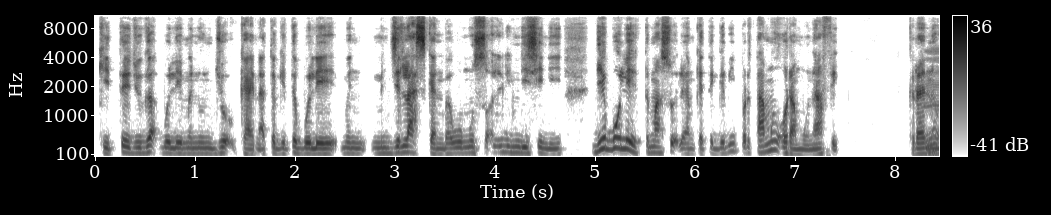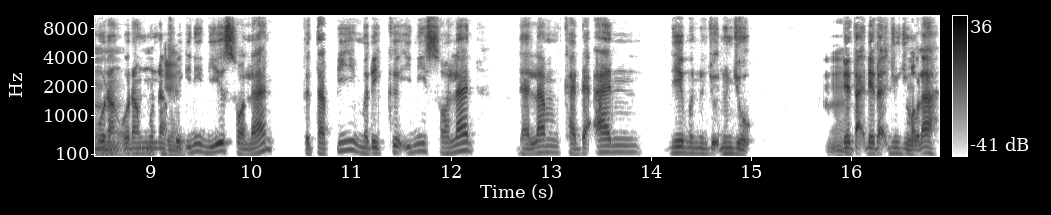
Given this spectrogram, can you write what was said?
kita juga boleh menunjukkan atau kita boleh men- menjelaskan bahawa musallin di sini dia boleh termasuk dalam kategori pertama orang munafik kerana hmm, orang-orang munafik okay. ini dia solat tetapi mereka ini solat dalam keadaan dia menunjuk-nunjuk. Hmm. Dia tak dia tak jujur lah.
